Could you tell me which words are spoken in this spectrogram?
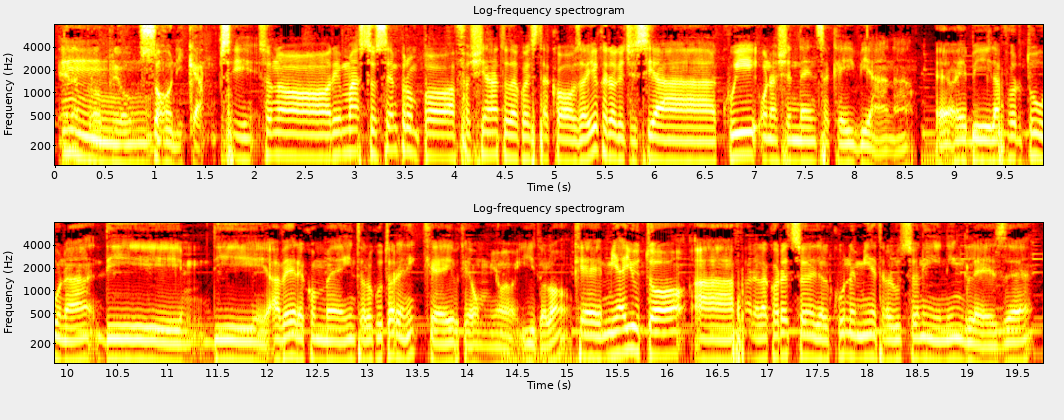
era Mm. proprio sonica. Sì, sono rimasto sempre un po' affascinato da questa cosa. Io credo che ci sia qui un'ascendenza caviana. Eh, ebbi la fortuna di, di avere come interlocutore Nick Cave, che è un mio idolo, che mi aiutò a fare la correzione di alcune mie traduzioni in inglese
